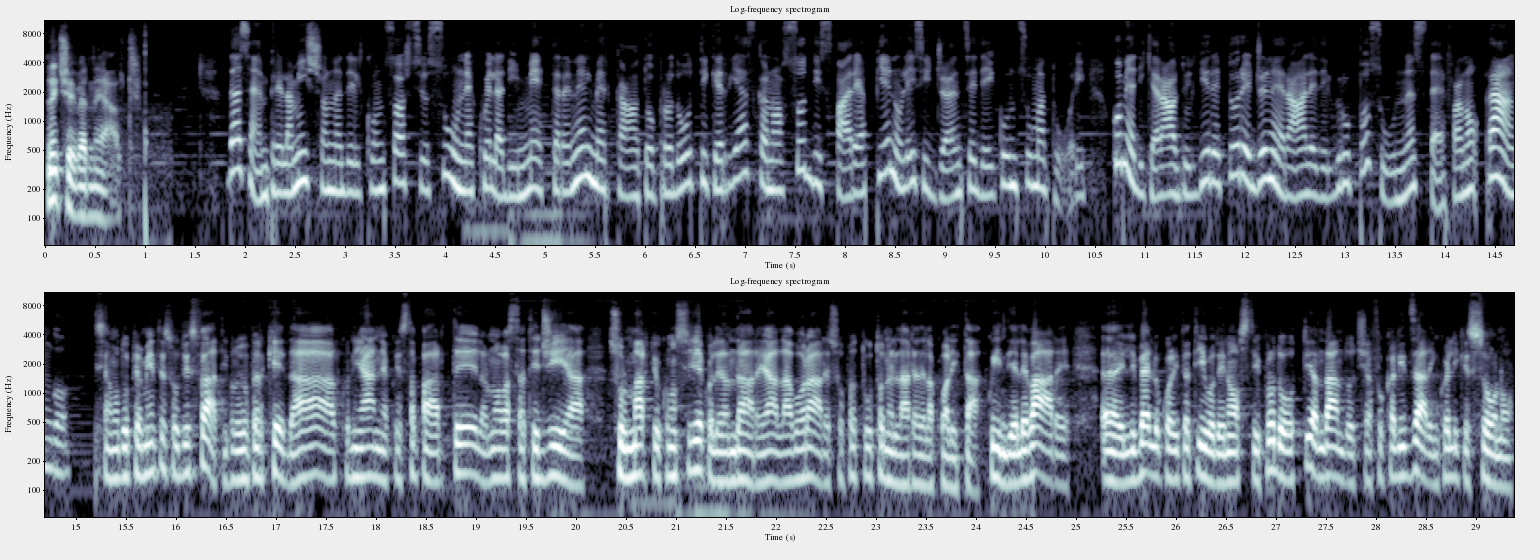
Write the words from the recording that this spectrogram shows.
riceverne altri. Da sempre la mission del consorzio Sun è quella di mettere nel mercato prodotti che riescano a soddisfare appieno le esigenze dei consumatori, come ha dichiarato il direttore generale del gruppo Sun Stefano Rango. Siamo doppiamente soddisfatti proprio perché da alcuni anni a questa parte la nuova strategia sul marchio Consiglia è quella di andare a lavorare soprattutto nell'area della qualità, quindi elevare eh, il livello qualitativo dei nostri prodotti andandoci a focalizzare in quelli che sono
